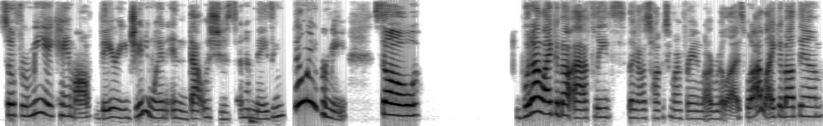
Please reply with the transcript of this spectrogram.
So for me, it came off very genuine and that was just an amazing feeling for me. So, what I like about athletes, like I was talking to my friend, what I realized, what I like about them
